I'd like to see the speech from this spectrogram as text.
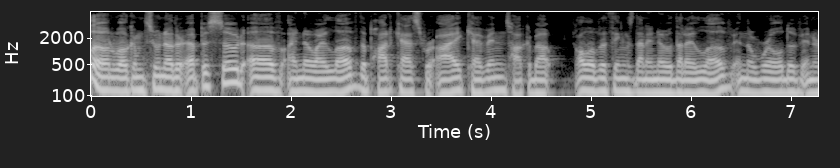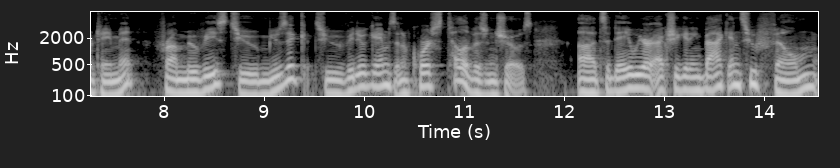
Hello, and welcome to another episode of I Know I Love, the podcast where I, Kevin, talk about all of the things that I know that I love in the world of entertainment, from movies to music to video games, and of course, television shows. Uh, today, we are actually getting back into film,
